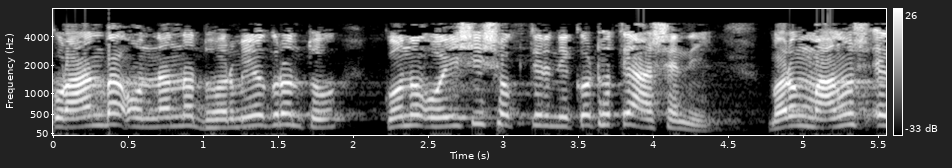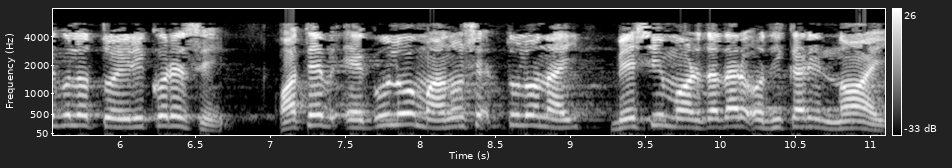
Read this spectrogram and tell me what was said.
কোরআন বা অন্যান্য ধর্মীয় গ্রন্থ কোনো ঐশী শক্তির নিকট হতে আসেনি, বরং মানুষ এগুলো তৈরি করেছে। অতএব এগুলো মানুষের তুলনায় বেশি মর্যাদার অধিকারী নয়।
